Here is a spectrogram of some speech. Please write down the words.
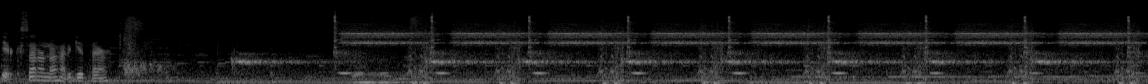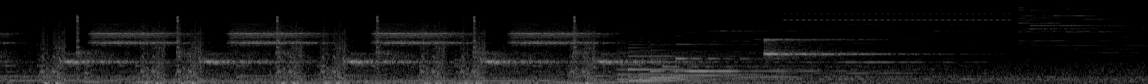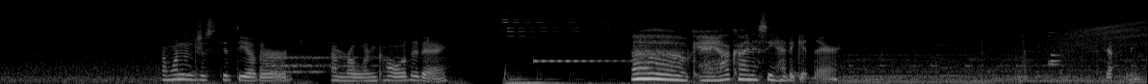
Yeah, because I don't know how to get there. I want to just get the other emerald and call it a day. Okay, I'll kind of see how to get there. Definitely.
